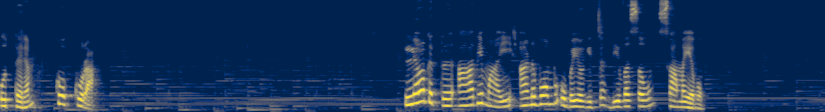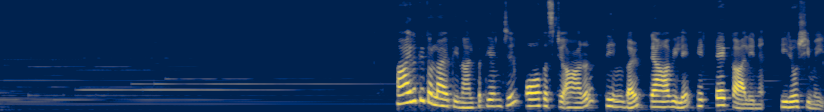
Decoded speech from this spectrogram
ഉത്തരം കൊക്കുറ. ലോകത്ത് ആദ്യമായി അണുബോംബ് ഉപയോഗിച്ച ദിവസവും സമയവും. ആയിരത്തി തൊള്ളായിരത്തി നാൽപ്പത്തി അഞ്ച് ഓഗസ്റ്റ് ആറ് തിങ്കൾ രാവിലെ എട്ടേകാലിന് ഹിരോഷിമയിൽ.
